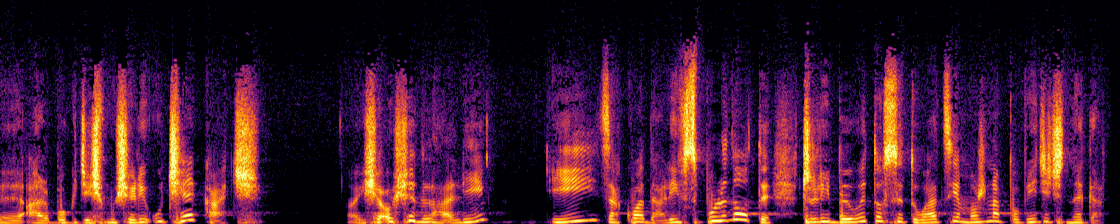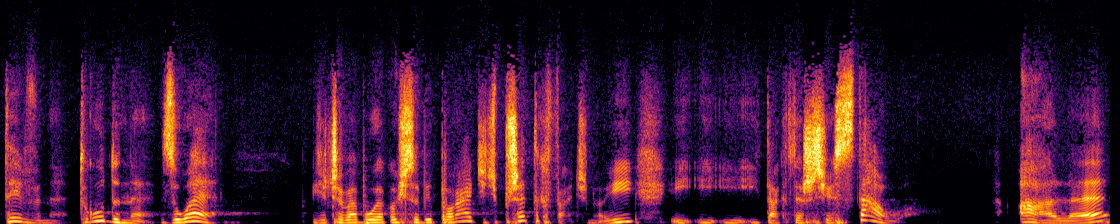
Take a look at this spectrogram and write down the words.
Y, albo gdzieś musieli uciekać. No i się osiedlali i zakładali wspólnoty. Czyli były to sytuacje, można powiedzieć, negatywne, trudne, złe, gdzie trzeba było jakoś sobie poradzić, przetrwać. No i, i, i, i tak też się stało. Ale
